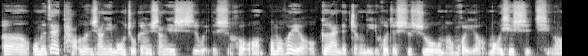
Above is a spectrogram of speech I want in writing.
呃，我们在讨论商业模组跟商业思维的时候哦，我们会有个案的整理，或者是说我们会有某一些事情哦，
